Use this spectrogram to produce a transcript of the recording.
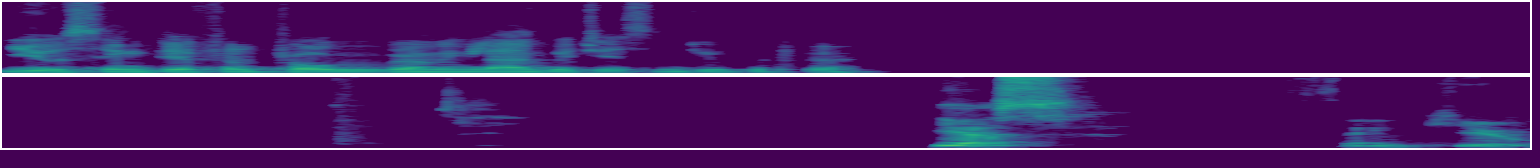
using different programming languages in Jupyter. Yes, thank you.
